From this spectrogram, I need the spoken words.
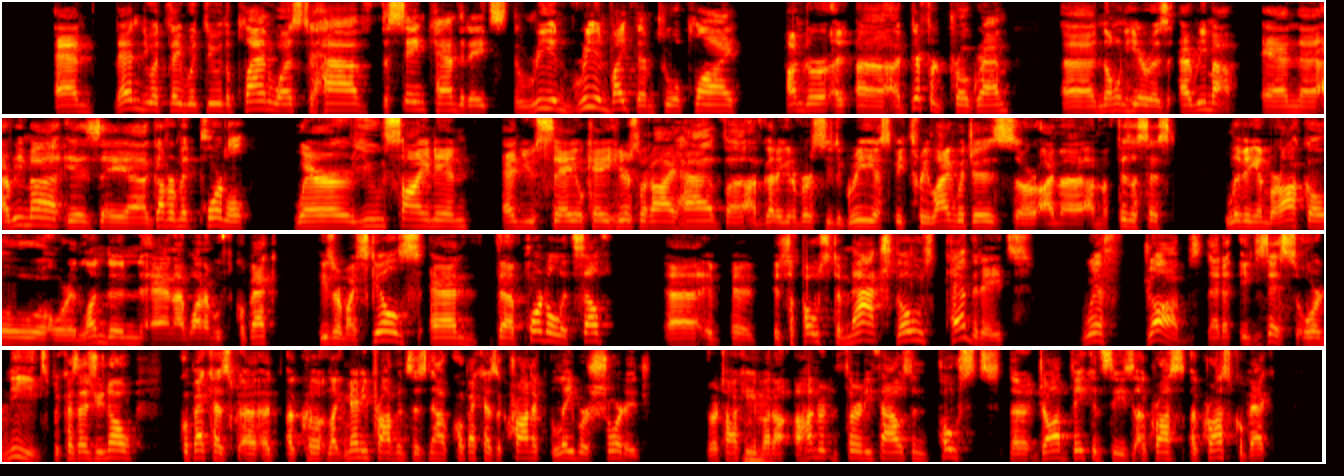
And then what they would do, the plan was to have the same candidates, to re- re-invite them to apply under a, a, a different program uh, known here as Arrima, and uh, Arrima is a uh, government portal where you sign in and you say, okay, here's what I have. Uh, I've got a university degree. I speak three languages, or I'm a, I'm a physicist living in Morocco or in London, and I want to move to Quebec. These are my skills. And the portal itself uh, is supposed to match those candidates with jobs that exist or needs. Because as you know, Quebec has a, a, a, like many provinces now. Quebec has a chronic labor shortage. We're talking mm-hmm. about 130,000 posts, the job vacancies across across Quebec.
